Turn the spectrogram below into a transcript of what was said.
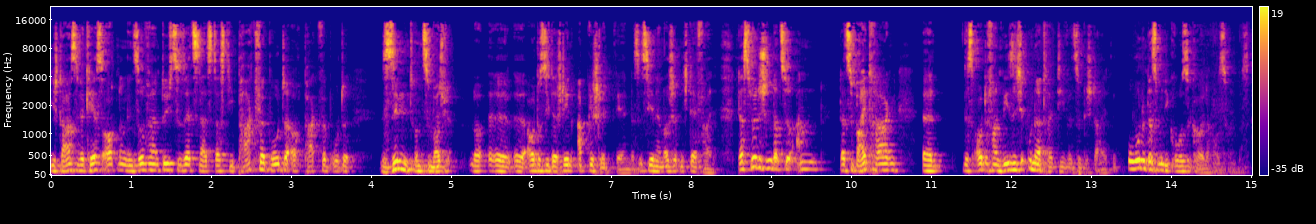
die Straßenverkehrsordnung insofern durchzusetzen, als dass die Parkverbote auch Parkverbote sind und zum Beispiel äh, äh, Autos, die da stehen, abgeschleppt werden. Das ist hier in Neustadt nicht der Fall. Das würde schon dazu, an, dazu beitragen, äh, das Autofahren wesentlich unattraktiver zu gestalten, ohne dass man die große Keule rausholen muss.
